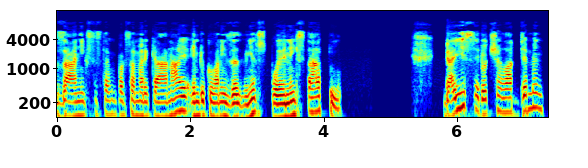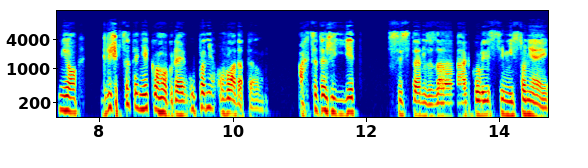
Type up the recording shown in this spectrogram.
Zánik systému Pax Americana je indukovaný zevnitř Spojených států. Dají si do čela dementního, když chcete někoho, kde je úplně ovladatelný a chcete řídit systém ze zákulisí místo něj,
